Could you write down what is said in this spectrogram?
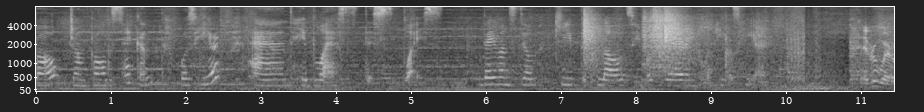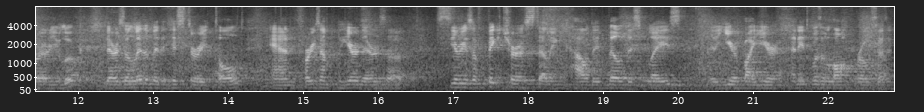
John Paul II was here and he blessed this place. They even still keep the clothes he was wearing when he was here. Everywhere where you look, there's a little bit of history told. And for example, here there's a series of pictures telling how they built this place uh, year by year. And it was a long process.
